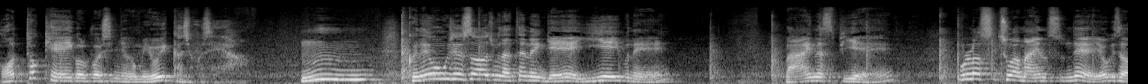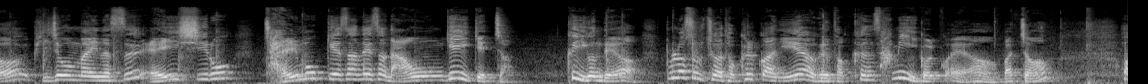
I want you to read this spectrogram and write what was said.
어떻게 이걸 구할 수 있냐 그러면 여기까지 보세요. 음, 근해 공식을 써가지고 나타낸 게 2a분의 마이너스 b에 플러스 2와 마이너스 2인데 여기서 b제곱 마이너스 ac로 잘못 계산해서 나온 게 있겠죠. 그 이건데요. 플러스 루트가 더 클 거 아니에요. 그래서 더 큰 3이 이걸 거예요. 맞죠? 어,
